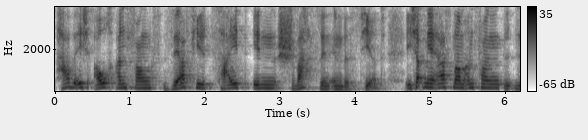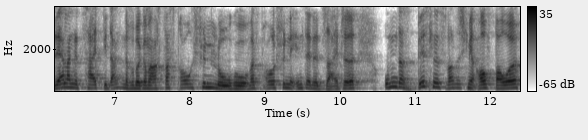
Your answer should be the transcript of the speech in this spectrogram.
habe ich auch anfangs sehr viel Zeit in Schwachsinn investiert. Ich habe mir erstmal am Anfang sehr lange Zeit Gedanken darüber gemacht, was brauche ich für ein Logo, Logo, was brauche ich für eine Internetseite, um das Business, was ich mir aufbaue,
